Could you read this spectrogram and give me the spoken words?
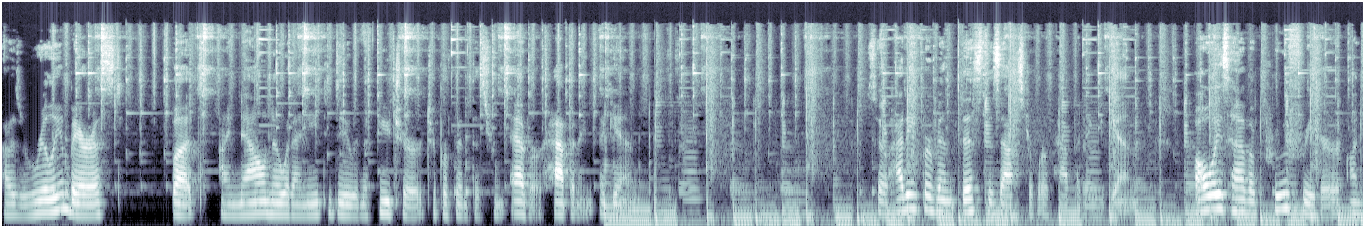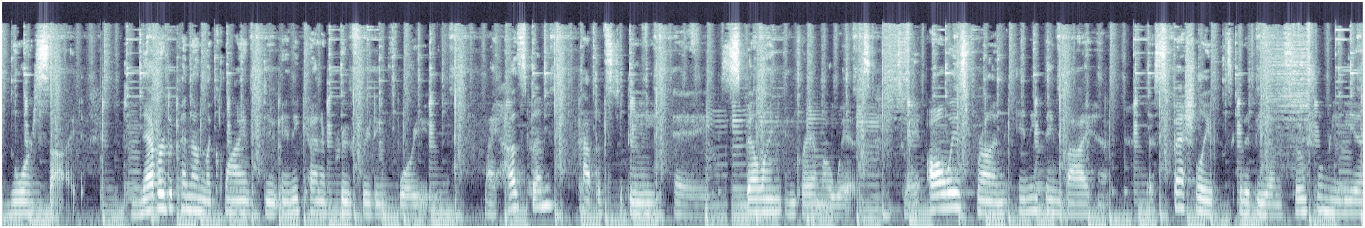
I was really embarrassed, but I now know what I need to do in the future to prevent this from ever happening again. So, how do you prevent this disaster from happening again? Always have a proofreader on your side. Never depend on the client to do any kind of proofreading for you. My husband happens to be a spelling and grammar whiz, so I always run anything by him, especially if it's going to be on social media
